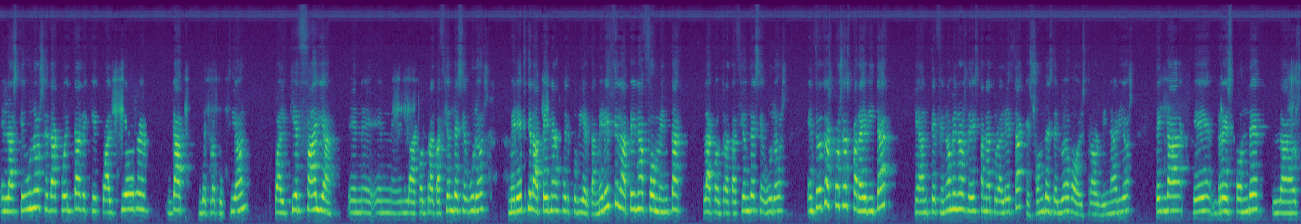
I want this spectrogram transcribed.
en las que uno se da cuenta de que cualquier gap de protección cualquier falla en, la contratación de seguros merece la pena ser cubierta, merece la pena fomentar la contratación de seguros, entre otras cosas para evitar que ante fenómenos de esta naturaleza, que son desde luego extraordinarios, tenga que responder los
